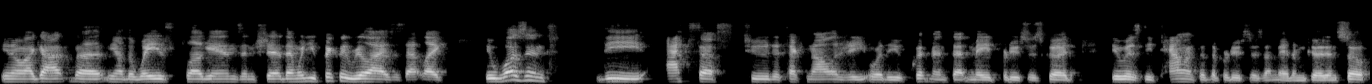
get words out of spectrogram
you know i got the you know the waves plugins and shit. Then what you quickly realize is that like it wasn't the access to the technology or the equipment that made producers good it was the talent of the producers that made them good. And so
